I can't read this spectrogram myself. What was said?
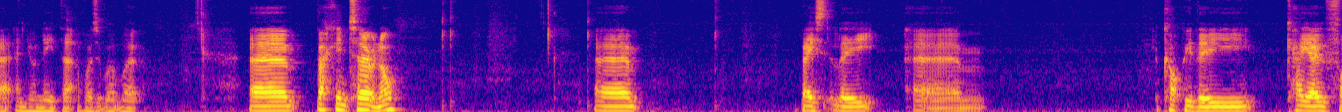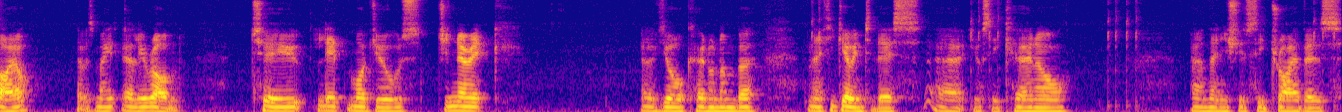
uh, and you'll need that, otherwise it won't work. Um, back in terminal, um, basically um, copy the KO file that was made earlier on to lib modules generic of your kernel number. And if you go into this uh, you'll see kernel and then you should see drivers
